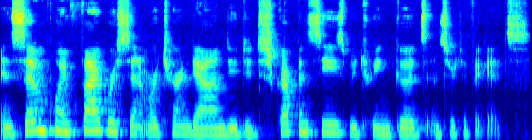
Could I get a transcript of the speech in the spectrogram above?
and 7.5% were turned down due to discrepancies between goods and certificates.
